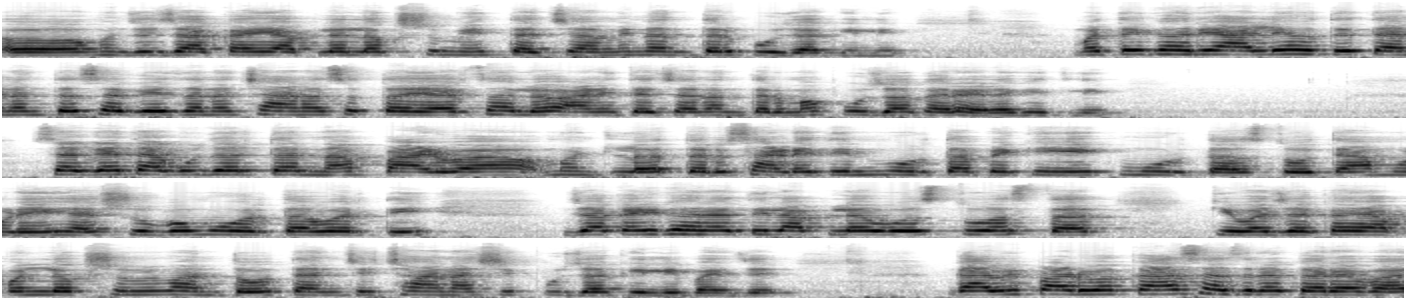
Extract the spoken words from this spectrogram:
म्हणजे ज्या काही आपल्या लक्ष्मी त्याची आम्ही नंतर पूजा केली. मग ते घरी आले होते त्यानंतर सगळेजण छान असं तयार झालं आणि त्याच्यानंतर मग पूजा करायला घेतली. सगळ्यात अगोदर तर ना पाडवा म्हटलं तर साडेतीन मुहूर्तापैकी एक मुहूर्त असतो. त्यामुळे ह्या शुभ मुहूर्तावरती ज्या काही घरातील आपल्या वस्तू असतात किंवा ज्या काही आपण लक्ष्मी मानतो त्यांची छान अशी पूजा केली पाहिजे. गावी पाडवा का साजरा करावा?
